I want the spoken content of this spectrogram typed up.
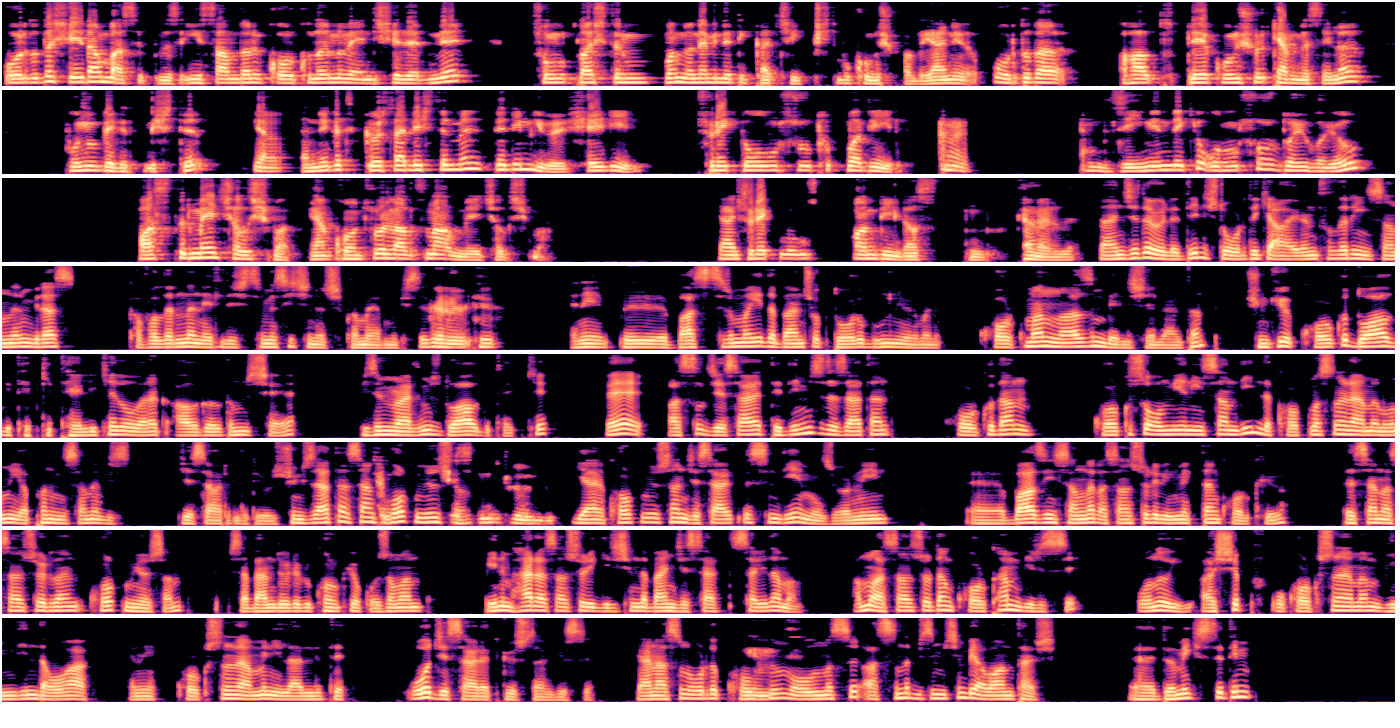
Orada da şeyden bahsetti mesela insanların korkularını ve endişelerini somutlaştırmanın önemine dikkat çekmişti bu konuşmada. Yani orada da halk kitleye konuşurken mesela bunu belirtmişti. Yani negatif görselleştirme dediğim gibi şey değil. Sürekli olumsuz tutma değil. Zihnindeki olumsuz duyguyu bastırmaya çalışma. Yani kontrol altına almaya çalışma. Yani sürekli olumsuz tutman değil aslında temelde. Bence de öyle değil. İşte oradaki ayrıntıları insanların biraz kafalarında netleştirmesi için açıklama yapmak istedim. Evet. Çünkü hani e, bastırmayı da ben çok doğru bulmuyorum. Hani korkman lazım belli şeylerden. Çünkü korku doğal bir tepki. Tehlikeli olarak algıladığımız şeye bizim verdiğimiz doğal bir tepki. Ve asıl cesaret dediğimiz de zaten korkudan korkusu olmayan insan değil de korkmasına rağmen onu yapan insana biz cesaret ediyoruz. Çünkü zaten sen korkmuyorsan yani korkmuyorsan cesaretlesin diyemeyiz. Örneğin e, bazı insanlar asansöre binmekten korkuyor ve sen asansörden korkmuyorsan mesela bende öyle bir korku yok. O zaman benim her asansöre girişimde ben cesaretli sayılamam. Ama asansörden korkan birisi onu aşıp o korkusuna hemen bindiğinde oha hani korkusuna rağmen ilerledi. O cesaret göstergesi. Yani aslında orada korkunun evet. olması aslında bizim için bir avantaj. Ee, demek istediğim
